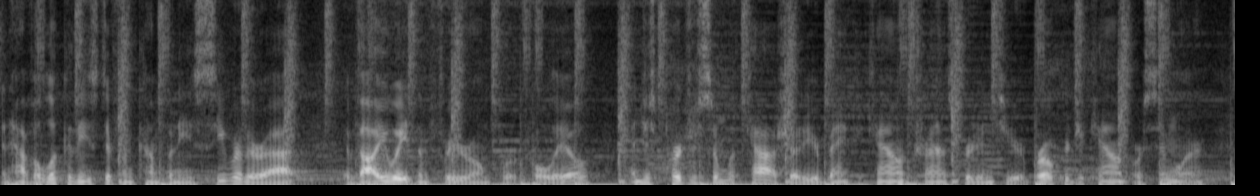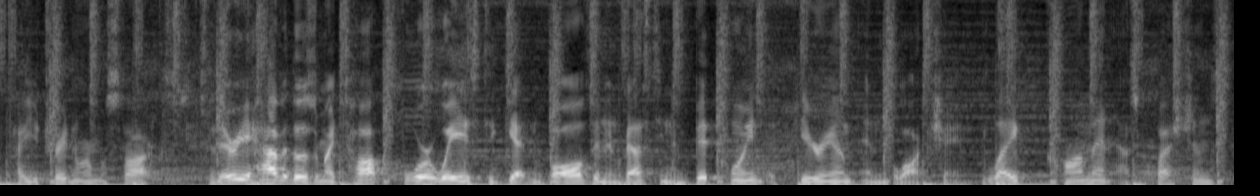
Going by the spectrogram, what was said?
and have a look at these different companies, see where they're at, evaluate them for your own portfolio, and just purchase them with cash out of your bank account, transferred into your brokerage account, or similar, how you trade normal stocks. So there you have it. Those are my top four ways to get involved in investing in Bitcoin, Ethereum, and blockchain. Like, comment, ask questions,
